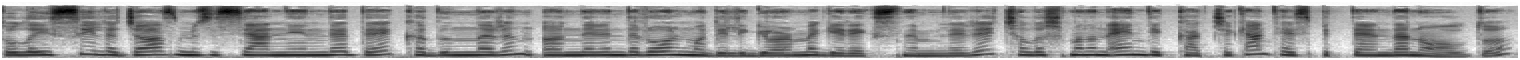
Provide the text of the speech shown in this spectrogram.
dolayısıyla caz müzisyenliğinde de kadınların önlerinde rol modeli görme gereksinimleri çalışmanın en dikkat çeken tespitlerinden oldu.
